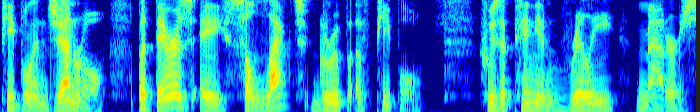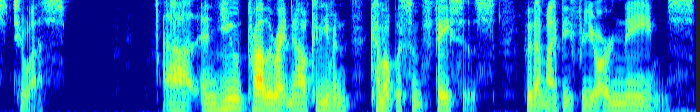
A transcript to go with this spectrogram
people in general, but there is a select group of people whose opinion really matters to us. Uh, and you probably right now could even come up with some faces who that might be for you or names.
